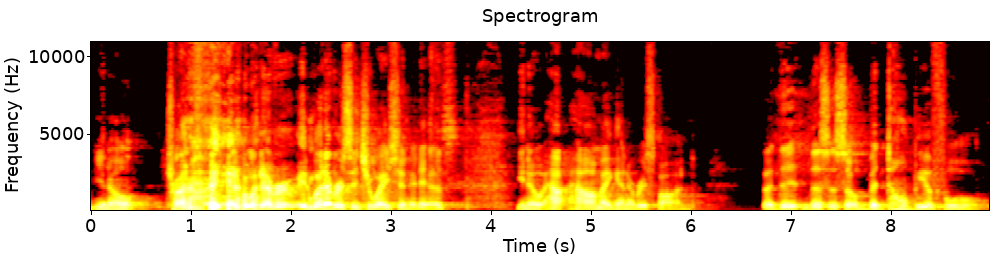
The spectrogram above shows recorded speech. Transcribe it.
you know, trying to, you know, whatever, in whatever situation it is, you know, how, how am I going to respond? But the, this is so, but don't be a fool.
